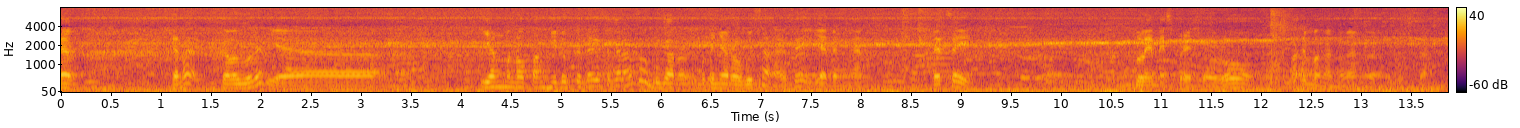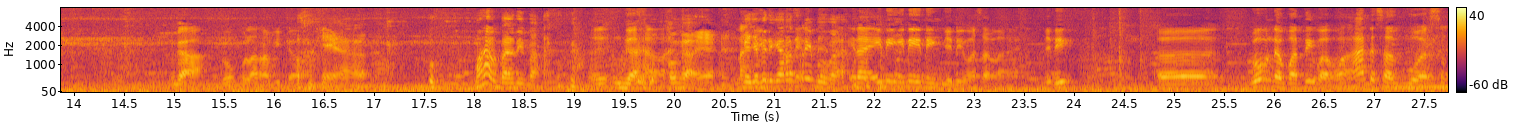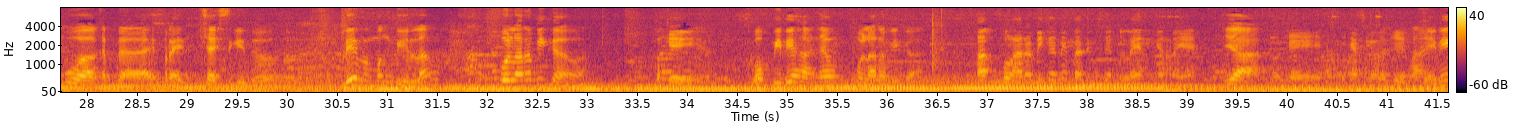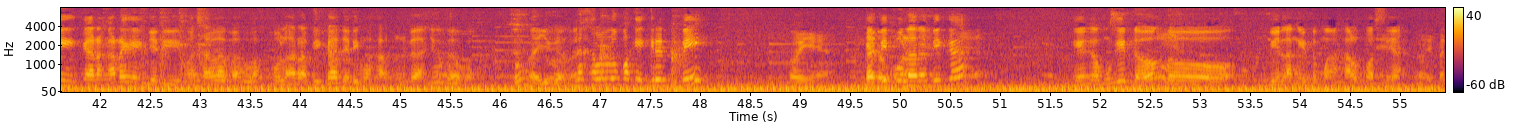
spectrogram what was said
Nah, karena kalau gue lihat ya yang menopang hidup kedai sekarang tuh bukan bukannya robusta nggak sih ya dengan let's say blend espresso lo pasti menggantungkan ke robusta Enggak, gue full arabica. ya uh, mahal berarti pak Eh, enggak. oh enggak ya nggak nyampe tiga ratus ribu pak Nah ini ini ini yang jadi masalah. ya. Jadi eh gue mendapati bahwa ada sebuah sebuah kedai franchise gitu, dia memang bilang full arabica, Pak. oke Kopi dia hanya full arabica. Ah, full arabica nih berarti maksudnya blend kan Pak, ya Ya. oke single origin Nah ini kadang-kadang yang jadi masalah bahwa full arabica jadi mahal. Enggak juga, Pak. oh enggak juga pak Nah kalau lu pakai grade B, oh iya Tapi full arabica? Iya. ya nggak mungkin dong lo bilang itu mahal kosnya. Oh iya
